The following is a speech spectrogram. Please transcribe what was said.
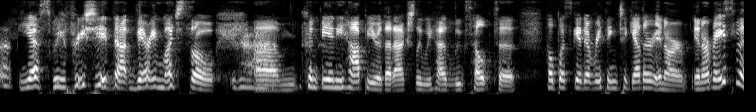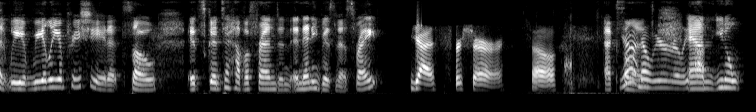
yes, we appreciate that very much so. Yeah. Um, couldn't be any happier that actually we had Luke's help to help us get everything together in our in our basement. We really appreciate it. So it's good to have a friend in, in any business, right? Yes, for sure. So excellent. Yeah, no, we were really and happy. you know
